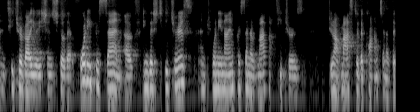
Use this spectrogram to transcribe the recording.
And teacher evaluations show that 40% of English teachers and 29% of math teachers do not master the content of the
